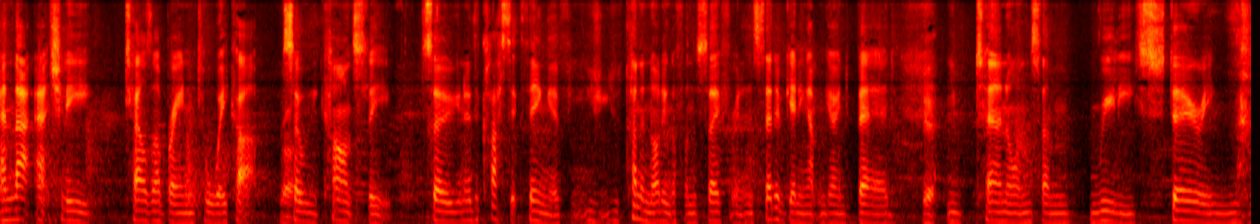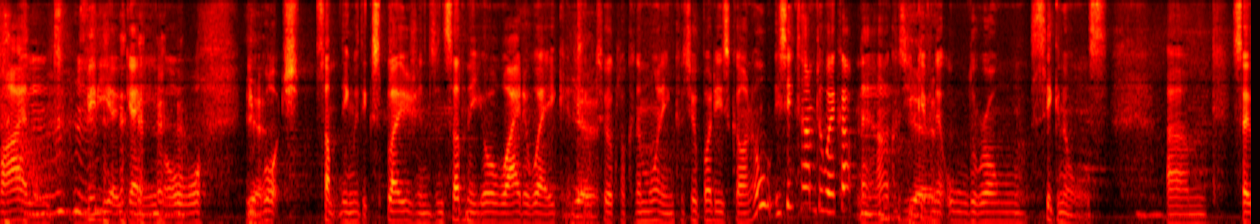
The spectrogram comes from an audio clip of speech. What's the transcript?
and that actually tells our brain to wake up, so we can't sleep. So you know the classic thing of you, you're kind of nodding off on the sofa, and instead of getting up and going to bed, Yeah. you turn on some really stirring, violent video game, or you Yeah. watch something with explosions, and suddenly you're wide awake until Yeah. two o'clock in the morning because your body's gone. Oh, is it time to wake up now? Because you've Yeah. given it all the wrong signals. Um, so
